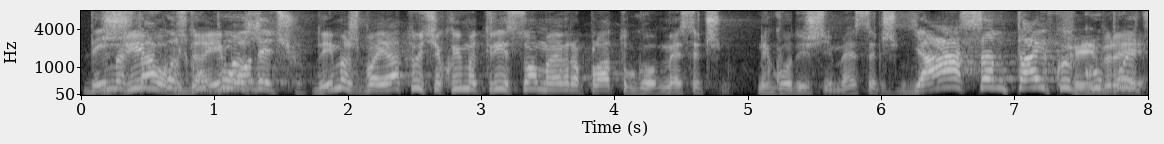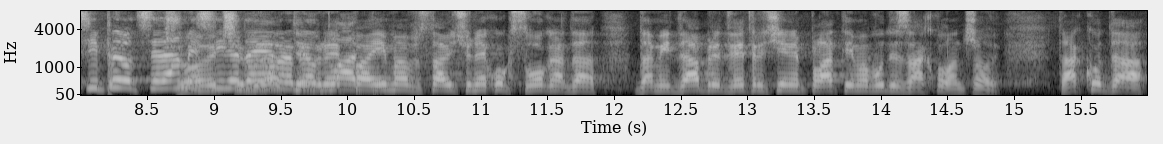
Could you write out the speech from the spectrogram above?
Da imaš živog, tako skupu da imaš, odeću. Da imaš Bajatovića koji ima 38 evra platu go, mesečno, ne godišnje, mesečno. Ja sam taj koji Fi, bre. kupuje cipele od 17.000 evra bez bre, plate. pa ima, stavit ću nekog svoga da, da mi da bre dve trećine plate ima bude zahvalan čovjek. Tako da,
